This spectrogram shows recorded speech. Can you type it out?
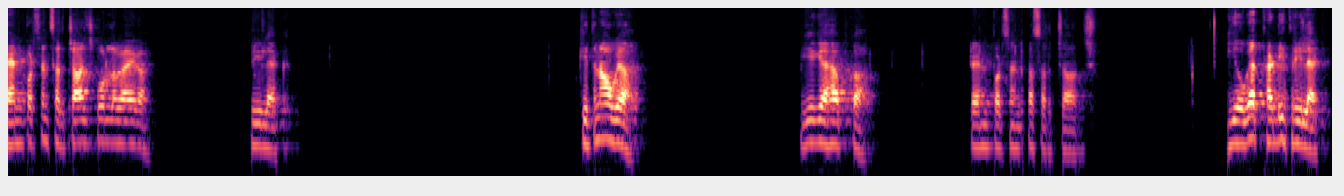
ten percent surcharge कौन लगाएगा? थ्री लैख। कितना हो गया? ये क्या है आपका? टेन परसेंट का सरचार्ज। ये हो गया थर्टी थ्री लैख।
